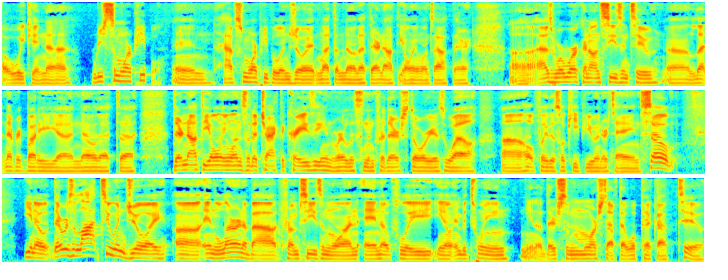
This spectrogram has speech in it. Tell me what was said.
we can reach some more people and have some more people enjoy it and let them know that they're not the only ones out there. Uh, as we're working on season two, uh, letting everybody uh, know that uh, they're not the only ones that attract the crazy and we're listening for their story as well. Uh, hopefully, this will keep you entertained. So, you know, there was a lot to enjoy uh, and learn about from season one, and hopefully, you know, in between, you know, there's some more stuff that we'll pick up too.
